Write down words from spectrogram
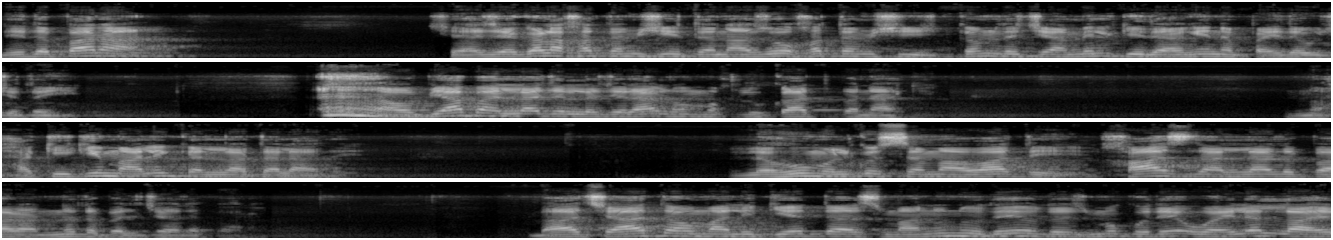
دې د پاره چې جګړه ختم شي تنازع ختم شي کم د چا ملک داغې نه پیدا وچتای او بیا به الله جل جلاله مخلوقات بنا کی نو حقيقي مالک الله تعالی دی له ملک السماوات خاص د الله لپاره نه د بلچا لپاره بادشاهت او مالکیت د اسمانونو دی او د زمکو دی او الی الله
